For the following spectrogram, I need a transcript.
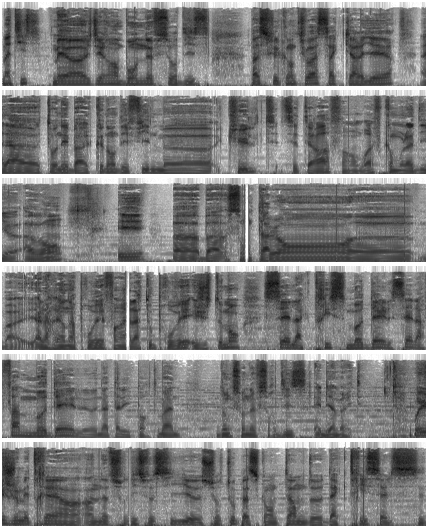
Mathis Mais euh, je dirais un bon 9 sur 10. Parce que quand tu vois sa carrière, elle a euh, tourné bah, que dans des films euh, cultes, etc. Enfin bref, comme on l'a dit euh, avant. Et euh, bah, son talent, euh, bah, elle a rien à prouver, enfin elle a tout prouvé. Et justement, c'est l'actrice modèle, c'est la femme modèle, euh, Nathalie Portman. Donc son 9 sur 10 est bien mérité. Oui, je mettrais un, un 9 sur 10 aussi, euh, surtout parce qu'en termes de- d'actrice, elle, sait-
